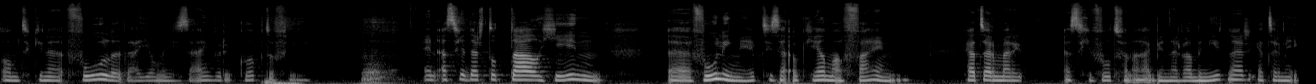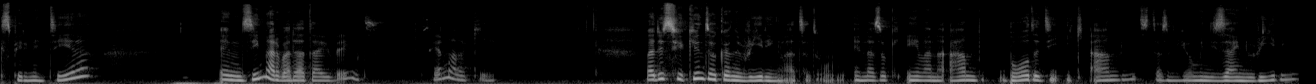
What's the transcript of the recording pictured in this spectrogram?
om te kunnen voelen dat human design voor je klopt of niet. En als je daar totaal geen uh, voeling mee hebt, is dat ook helemaal fijn. Gaat daar maar, als je voelt van, ah, ik ben daar wel benieuwd naar, gaat daarmee experimenteren. En zie maar wat dat, dat je brengt. Dat is helemaal oké. Maar dus je kunt ook een reading laten doen. En dat is ook een van de aanboden die ik aanbied. Dat is een Human Design Reading.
